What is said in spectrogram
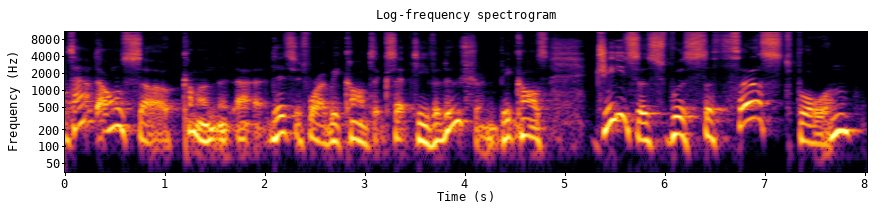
that also, come on, uh, this is why we can't accept evolution, because Jesus was the firstborn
